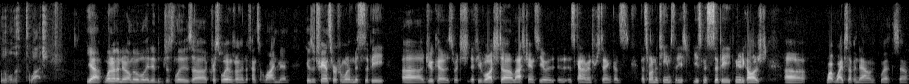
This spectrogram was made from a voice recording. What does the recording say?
Louisville to, to watch. Yeah, one other note on Louisville, they did just lose uh, Chris Williams, one of the defensive linemen. He was a transfer from one of the Mississippi uh, JUCOs, which if you've watched uh, Last Chance U, is, is kind of interesting because that's one of the teams that East, East Mississippi Community College uh, wipes up and down with. So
